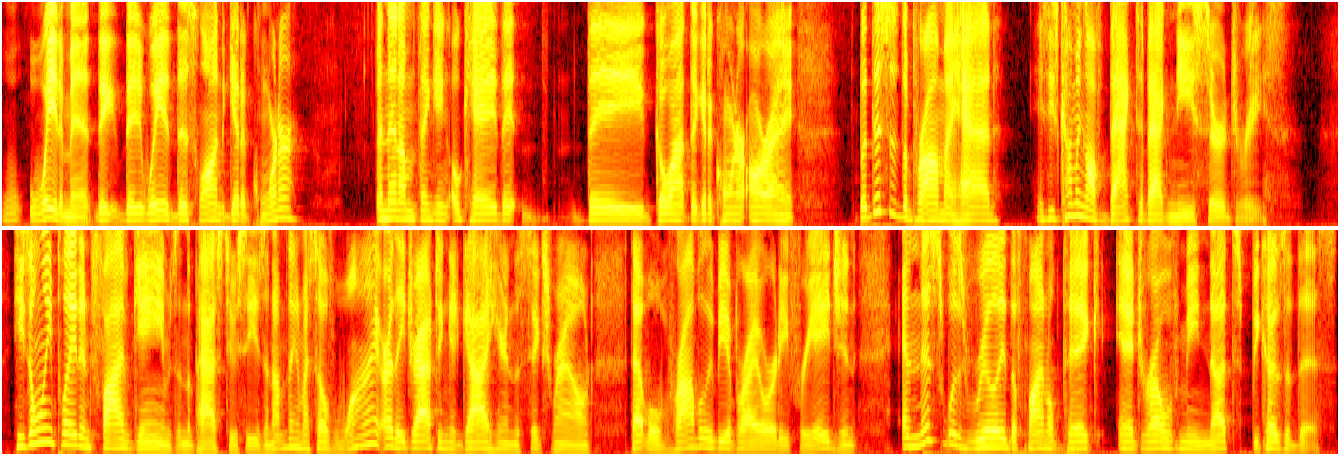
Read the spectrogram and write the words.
wait a minute, they they waited this long to get a corner, and then I'm thinking, okay, they they go out, they get a corner, all right, but this is the problem I had is he's coming off back to back knee surgeries. He's only played in five games in the past two seasons. I'm thinking to myself, why are they drafting a guy here in the sixth round that will probably be a priority free agent? And this was really the final pick, and it drove me nuts because of this.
